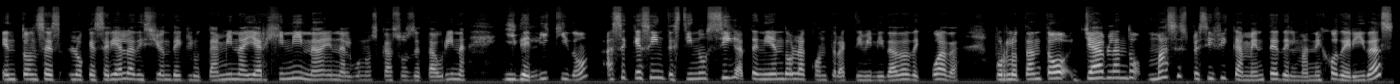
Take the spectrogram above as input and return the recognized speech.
Entonces, lo que sería la adición de glutamina y arginina, en algunos casos de taurina y de líquido, hace que ese intestino siga teniendo la contractibilidad adecuada. Por lo tanto, ya hablando más específicamente del manejo de heridas,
